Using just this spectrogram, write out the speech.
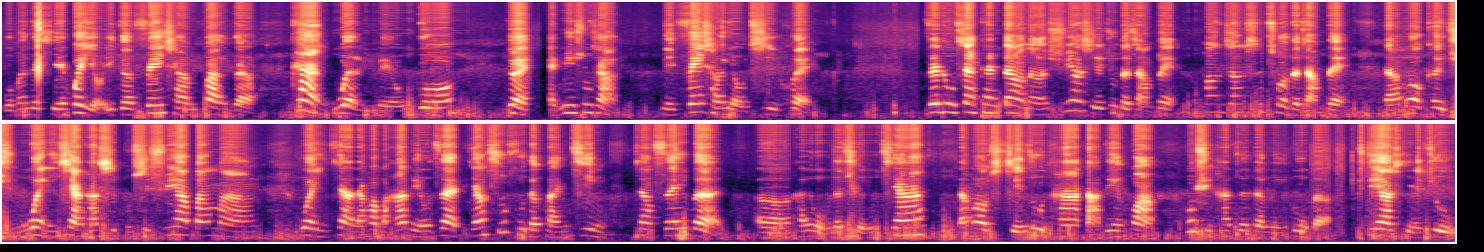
我们的协会有一个非常棒的。看问流波，对，秘书长，你非常有智慧。在路上看到呢，需要协助的长辈，慌张失措的长辈，然后可以询问一下他是不是需要帮忙，问一下，然后把他留在比较舒服的环境，像 Seven，呃，还有我们的全家，然后协助他打电话，或许他真的迷路了，需要协助，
